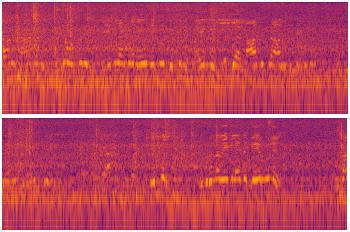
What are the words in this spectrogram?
క్లోజ్ ఏదో వస్తుంది. వెహికల్ అనుకోవడం ఏమో చెప్పు సింపుల్. మైండ్ కొద్దిగా లాజిక్గా ఆలోచించి సింపుల్. ఇప్పుడున్న వెహికల్ అయితే గేర్ కూడా లేదు. ఉందా?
